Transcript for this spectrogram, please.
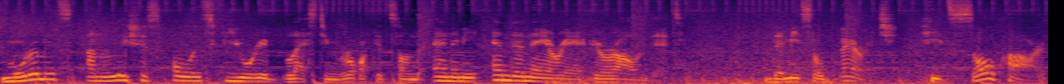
Muromets unleashes all its fury blasting rockets on the enemy and an area around it. The missile barrage hits so hard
